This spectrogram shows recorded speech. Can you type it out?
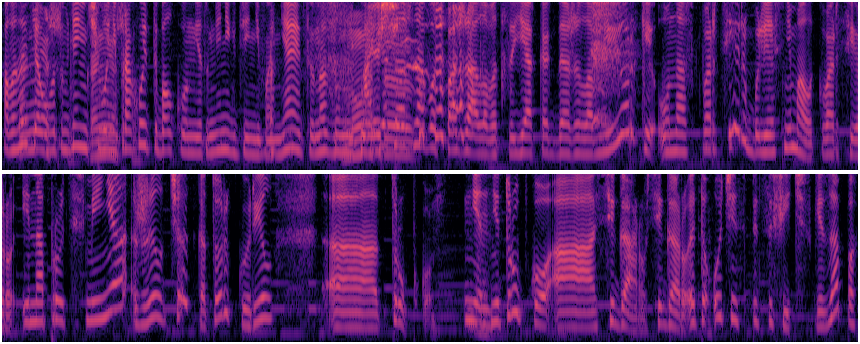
А вы знаете, конечно, а вот у меня ничего конечно. не проходит, и балкон нет, у меня нигде не воняет, у нас дом не ну, А я должна вот пожаловаться, я когда жила в Нью-Йорке, у нас квартиры были, я снимала квартиру, и напротив меня жил человек, который курил э, трубку. Нет, не трубку, а сигару. Сигару. Это очень специфический запах,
